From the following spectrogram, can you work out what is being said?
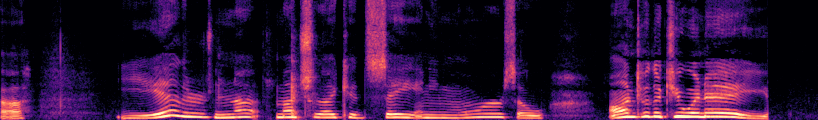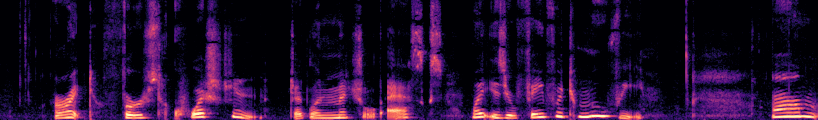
uh, yeah, there's not much I could say anymore, so on to the Q&A. Alright, first question. Jacqueline Mitchell asks, what is your favorite movie? Um,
